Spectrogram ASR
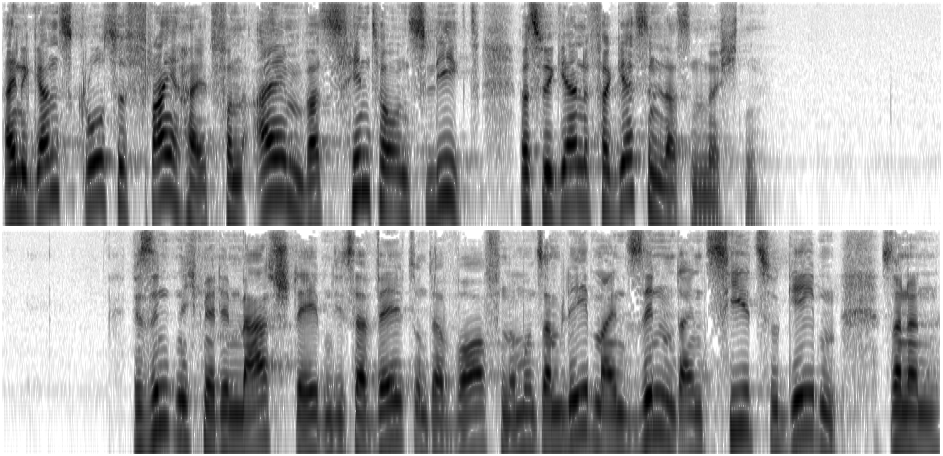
eine ganz große Freiheit von allem, was hinter uns liegt, was wir gerne vergessen lassen möchten. Wir sind nicht mehr den Maßstäben dieser Welt unterworfen, um unserem Leben einen Sinn und ein Ziel zu geben, sondern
